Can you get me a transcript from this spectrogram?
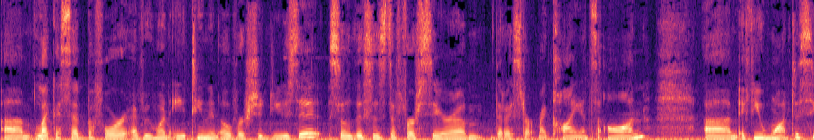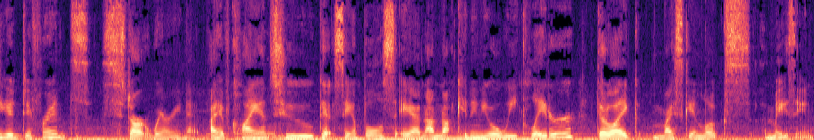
Um, like I said before, everyone 18 and over should use it. So, this is the first serum that I start my clients on. Um, if you want to see a difference, start wearing it. I have clients who get samples, and I'm not kidding you, a week later, they're like, my skin looks amazing.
